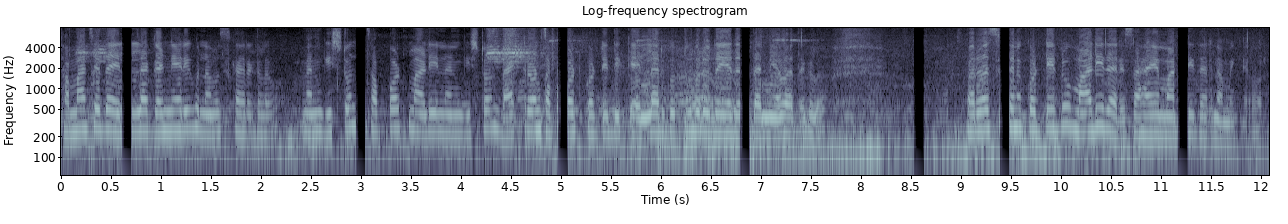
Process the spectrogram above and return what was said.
ಸಮಾಜದ ಎಲ್ಲ ಗಣ್ಯರಿಗೂ ನಮಸ್ಕಾರಗಳು. ನನಗೆ ಇಷ್ಟೊಂದು ಸಪೋರ್ಟ್ ಮಾಡಿ, ನನಗೆ ಇಷ್ಟೊಂದು ಬ್ಯಾಕ್ಗ್ರೌಂಡ್ ಸಪೋರ್ಟ್ ಕೊಟ್ಟಿದ್ದಕ್ಕೆ ಎಲ್ಲರಿಗೂ ತುಂಬ ಹೃದಯದ ಧನ್ಯವಾದಗಳು. ಭರವಸೆಯನ್ನು ಕೊಟ್ಟಿದ್ರು ಮಾಡಿದ್ದಾರೆ, ಸಹಾಯ ಮಾಡಿದ್ದಾರೆ ನಮಗೆ ಅವರು.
